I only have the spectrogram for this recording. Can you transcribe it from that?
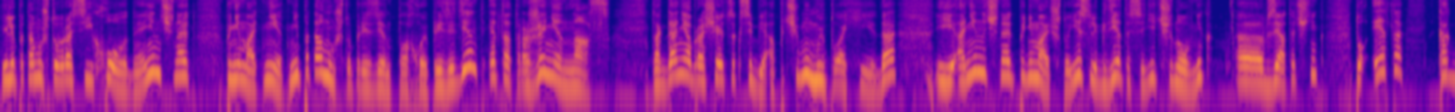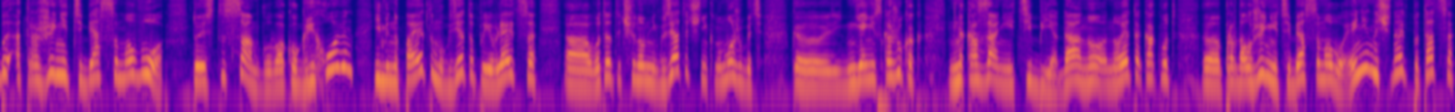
или потому что в России холодно. И они начинают понимать, нет, не потому что президент плохой. Президент это отражение нас. Тогда они обращаются к себе. А почему мы плохие, да? И они начинают понимать, что если где-то сидит чиновник, э, взяточник, то это как бы отражение тебя самого. То есть ты сам глубоко греховен, именно поэтому где-то появляется э, вот этот чиновник-взяточник, ну, может быть, э, я не скажу как наказание тебе, да, но, но это как вот э, продолжение тебя самого. И они начинают пытаться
